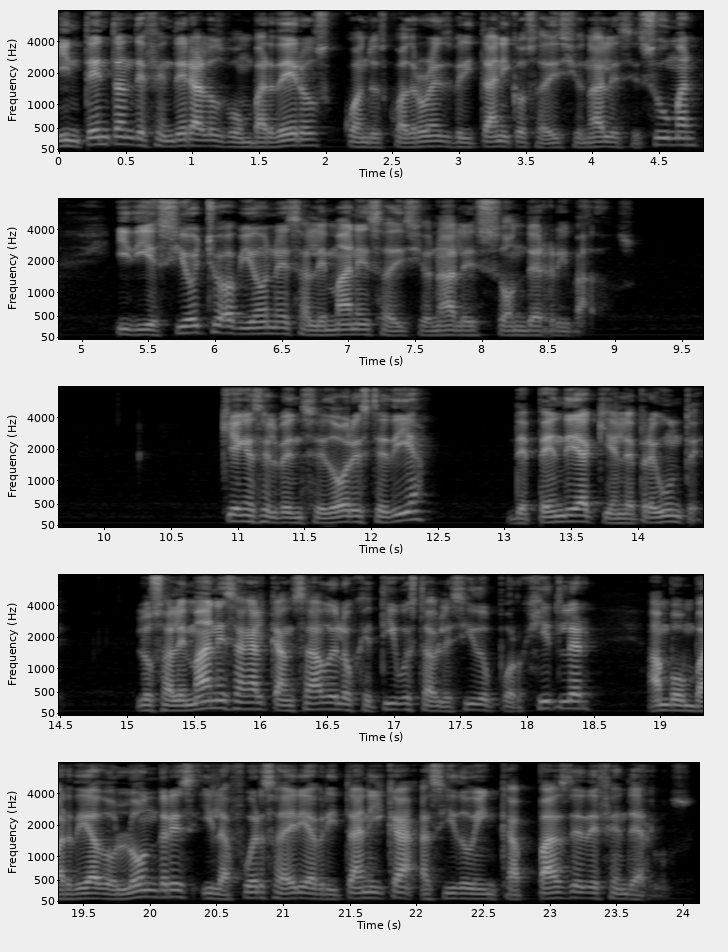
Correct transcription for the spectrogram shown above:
intentan defender a los bombarderos cuando escuadrones británicos adicionales se suman y 18 aviones alemanes adicionales son derribados. ¿Quién es el vencedor este día? Depende a quien le pregunte. Los alemanes han alcanzado el objetivo establecido por Hitler han bombardeado Londres y la Fuerza Aérea Británica ha sido incapaz de defenderlos.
